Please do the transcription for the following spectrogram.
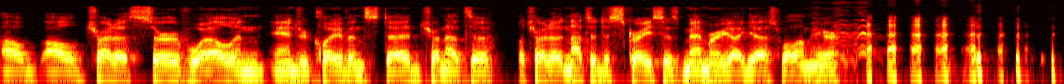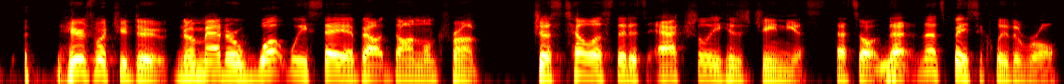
I'll, I'll try to serve well in Andrew Klavan's stead. Try not to, I'll try to not to disgrace his memory, I guess, while I'm here. Here's what you do. No matter what we say about Donald Trump, just tell us that it's actually his genius. That's all. That, that's basically the role.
